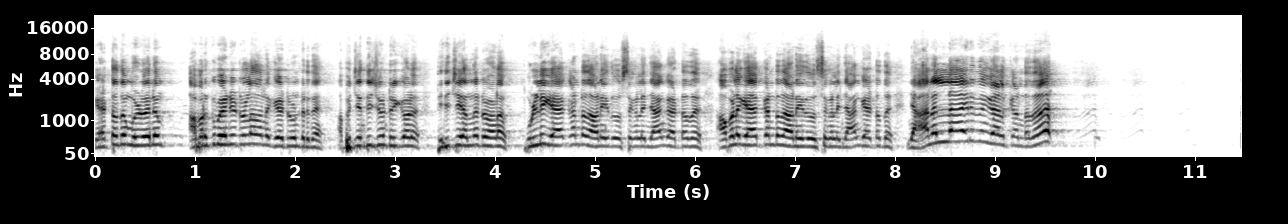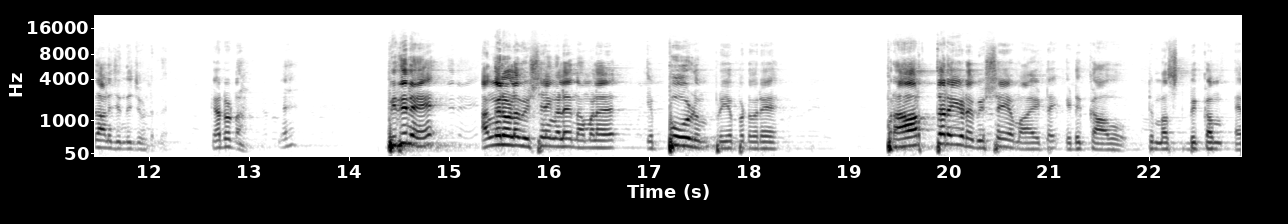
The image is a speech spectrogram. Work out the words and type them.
കേട്ടത് മുഴുവനും അവർക്ക് വേണ്ടിയിട്ടുള്ളതാണ് കേട്ടുകൊണ്ടിരുന്നത്. അപ്പൊ ചിന്തിച്ചുകൊണ്ടിരിക്കുകയാണ് തിരിച്ചു ചെന്നിട്ട് വേണം. പുള്ളി കേൾക്കേണ്ടതാണ് ഈ ദിവസങ്ങളിൽ ഞാൻ കേട്ടത്. അവൾ കേൾക്കേണ്ടതാണ് ഈ ദിവസങ്ങളിൽ ഞാൻ കേട്ടത്. ഞാനല്ലായിരുന്നു കേൾക്കേണ്ടത്. ഇതാണ് ചിന്തിച്ചുകൊണ്ടിരുന്നത്. കേട്ടോട്ടാ? ഇതിനെ അങ്ങനെയുള്ള വിഷയങ്ങളെ നമ്മൾ എപ്പോഴും പ്രിയപ്പെട്ടവരെ പ്രാർത്ഥനയുടെ വിഷയമായിട്ട് എടുക്കാവോ? It must become a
